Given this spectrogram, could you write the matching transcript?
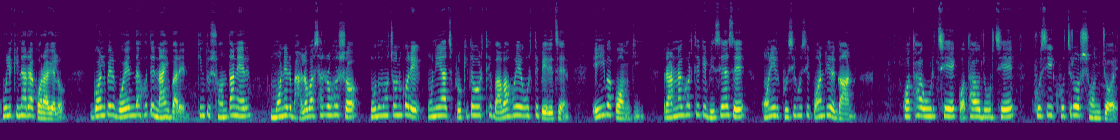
কুলকিনারা করা গেল। গল্পের গোয়েন্দা হতে নাই পারেন, কিন্তু সন্তানের মনের ভালোবাসার রহস্য উন্মোচন করে উনি আজ প্রকৃত অর্থে বাবা হয়ে উঠতে পেরেছেন। এই বা কম কি? রান্নাঘর থেকে ভেসে আসে অনির খুশি খুশি কণ্ঠের গান। কথা উড়ছে, কথাও জুড়ছে, খুশি খুচরোর সঞ্চয়।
